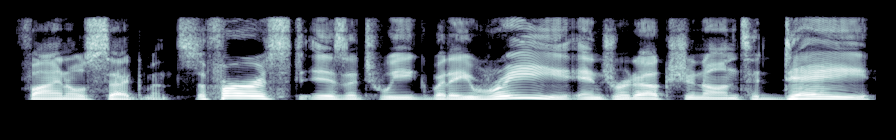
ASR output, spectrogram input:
final segments. The first is a tweak, but a reintroduction on today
